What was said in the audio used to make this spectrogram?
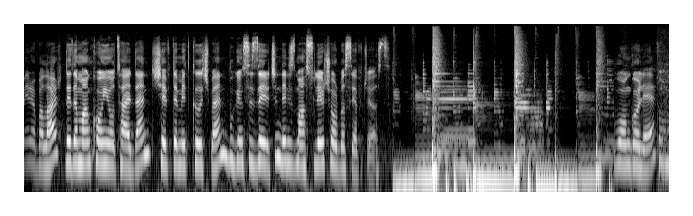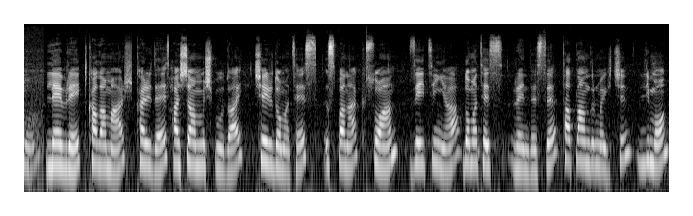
Merhabalar, Dedeman Konya Otel'den Şef Demet Kılıç ben. Bugün sizler için deniz mahsulleri çorbası yapacağız. Vongole, somon, levrek, kalamar, karides, haşlanmış buğday, çeri domates, ıspanak, soğan, zeytinyağı, domates rendesi, tatlandırmak için limon,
